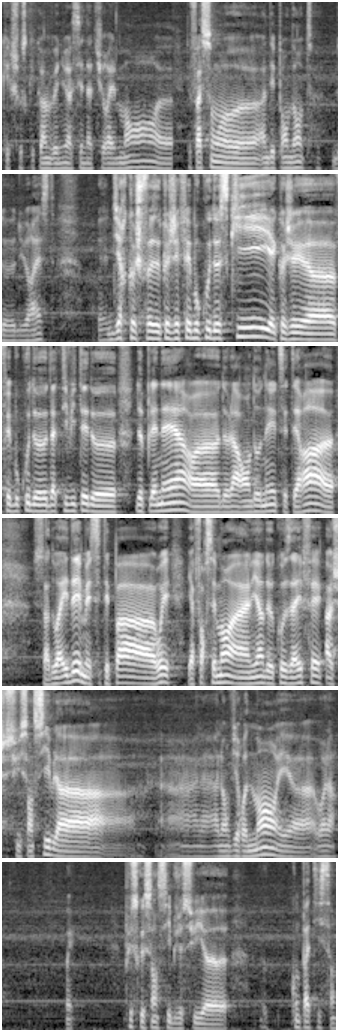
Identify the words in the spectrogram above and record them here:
quelque chose qui est quand même venu assez naturellement, de façon indépendante de- du reste. Dire que je fais- que j'ai fait beaucoup de ski et que j'ai euh, fait beaucoup d'activités de, de plein air, euh, de la randonnée, etc. euh, ça doit aider, mais c'était pas. Oui, il y a forcément un lien de cause à effet. Ah, je suis sensible à, à, à l'environnement et voilà. Oui. Plus que sensible, je suis compatissant.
